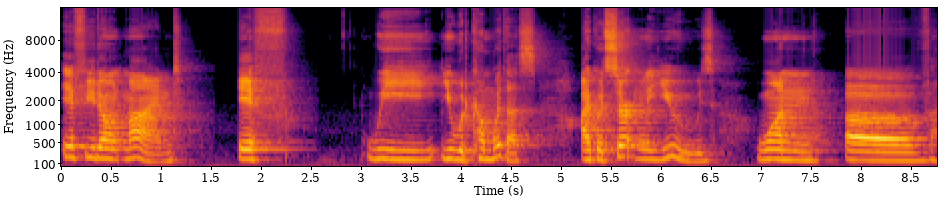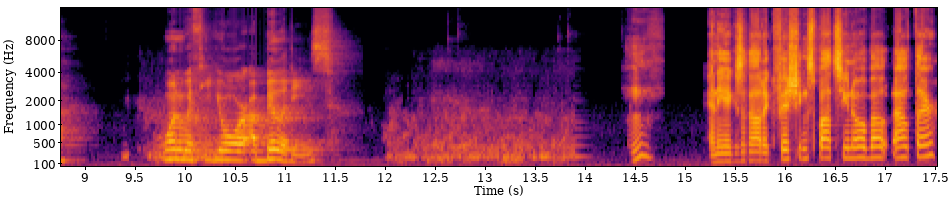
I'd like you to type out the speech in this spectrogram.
if you don't mind, if we you would come with us. I could certainly use one of one with your abilities. Hmm? Any exotic fishing spots you know about out there?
